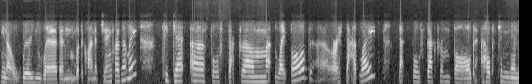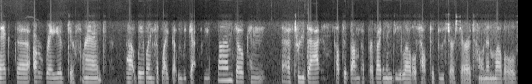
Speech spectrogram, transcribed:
you know where you live and what the climate's doing presently, to get a full spectrum light bulb uh, or a light. That full spectrum bulb helps to mimic the array of different uh, wavelengths of light that we would get from the sun. So can uh, through that help to bump up our vitamin D levels, help to boost our serotonin levels.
